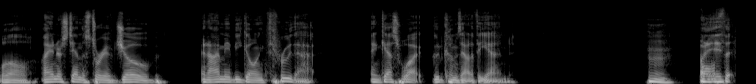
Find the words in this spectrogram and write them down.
well, I understand the story of Job, and I may be going through that. And guess what? Good comes out at the end. Hmm. But it-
